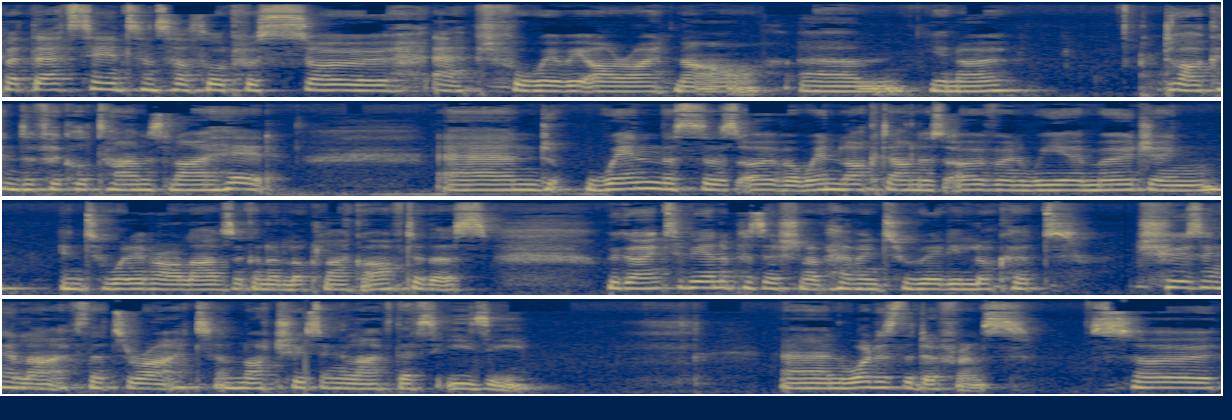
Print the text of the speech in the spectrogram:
but that sentence I thought was so apt for where we are right now. Um, you know, dark and difficult times lie ahead. And when this is over, when lockdown is over and we are emerging into whatever our lives are going to look like after this, we're going to be in a position of having to really look at choosing a life that's right and not choosing a life that's easy. And what is the difference? So,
